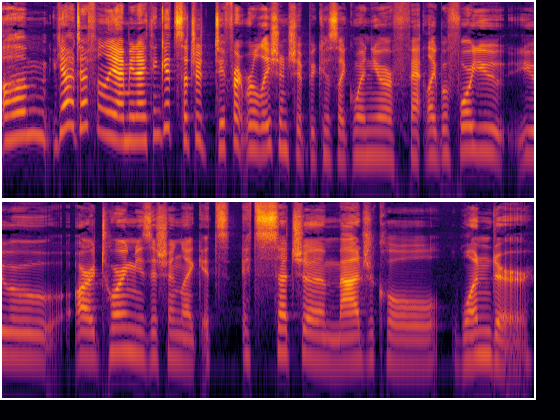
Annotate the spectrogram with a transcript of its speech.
Um, yeah, definitely. I mean, I think it's such a different relationship because like when you're a fan, like before you you are a touring musician, like it's it's such a magical wonder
